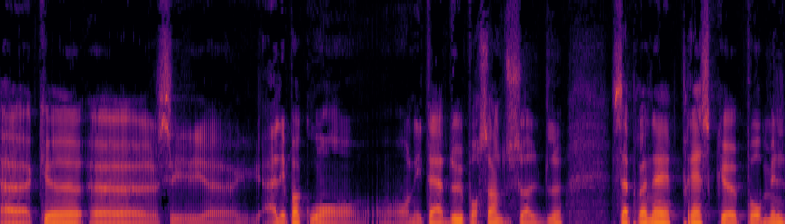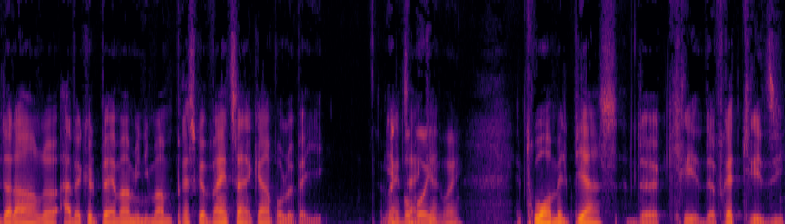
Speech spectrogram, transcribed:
euh, que euh, c'est euh, à l'époque où on, on, était à 2% du solde, là, ça prenait presque pour 1000 dollars avec le paiement minimum presque 25 ans pour le payer. 25 ans. Oui. 3000 pièces de, de frais de crédit.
